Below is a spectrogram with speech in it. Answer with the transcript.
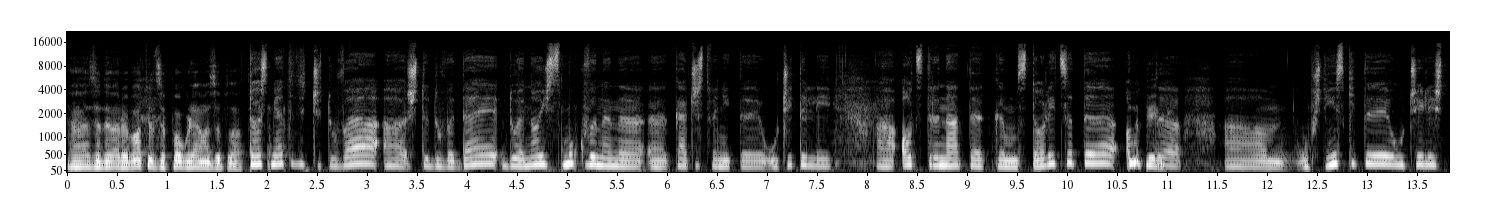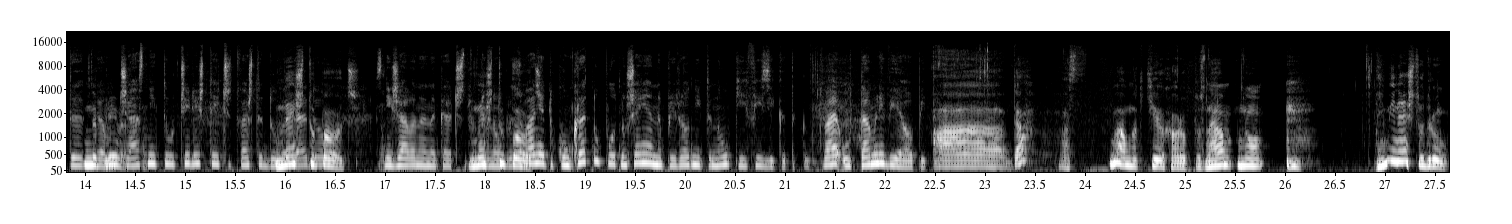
а, за да работят за по-голяма заплата. Тоест, смятате, че това а, ще доведе до едно изсмукване на а, качествените учители а, от страната към столицата, от Например. а, общинските училища Например. към частните училища и че това ще доведе Нещо до повече. снижаване на качеството Нещо на образованието. Конкретно по отношение на природните науки и физиката. Това е, оттам ли ви е опит? А, да, аз главно такива хора познавам, но има и нещо друго.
